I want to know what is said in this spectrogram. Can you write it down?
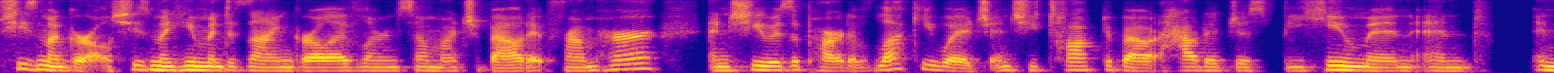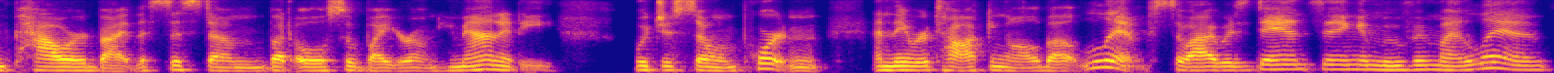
she's my girl. She's my human design girl. I've learned so much about it from her. And she was a part of lucky witch and she talked about how to just be human and empowered by the system but also by your own humanity which is so important. And they were talking all about lymph. So I was dancing and moving my lymph.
